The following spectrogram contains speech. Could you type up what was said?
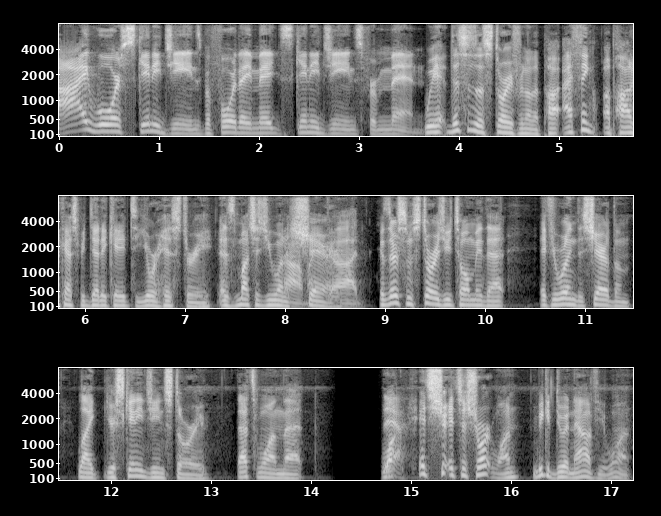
I wore skinny jeans before they made skinny jeans for men. we this is a story for another pod. I think a podcast be dedicated to your history as much as you want oh to my share. god. Because there's some stories you told me that if you're willing to share them, like your skinny jeans story, that's one that. Well, Yeah. it's sh- it's a short one. We could do it now if you want.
